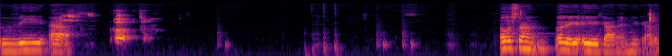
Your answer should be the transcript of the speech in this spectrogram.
V F. Uh, Oh, they're starting. Okay, you got in. You got in.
